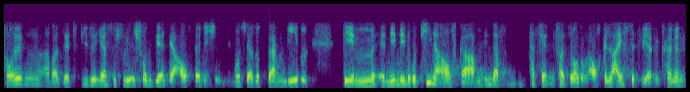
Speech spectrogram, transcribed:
folgen, aber selbst diese erste Studie ist schon sehr, sehr aufwendig. Sie muss ja sozusagen neben dem neben den Routineaufgaben in der Patientenversorgung auch geleistet werden können.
